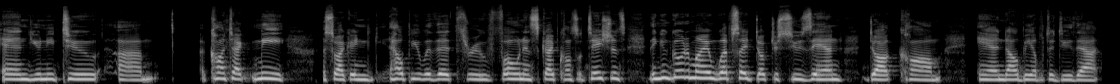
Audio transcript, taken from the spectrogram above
and you need to um, contact me so I can help you with it through phone and Skype consultations, then you can go to my website, drsuzanne.com, and I'll be able to do that.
